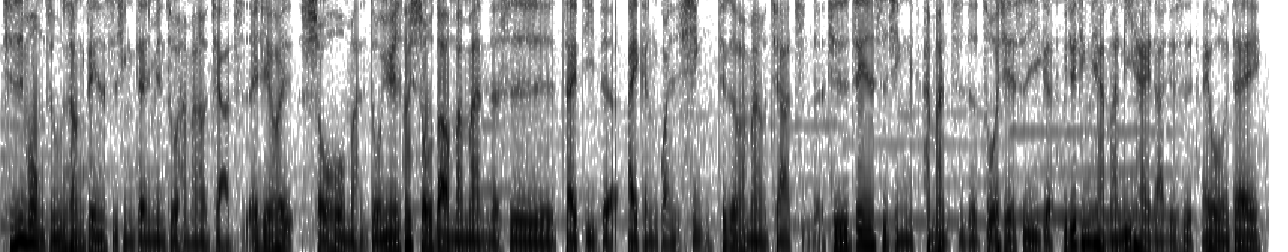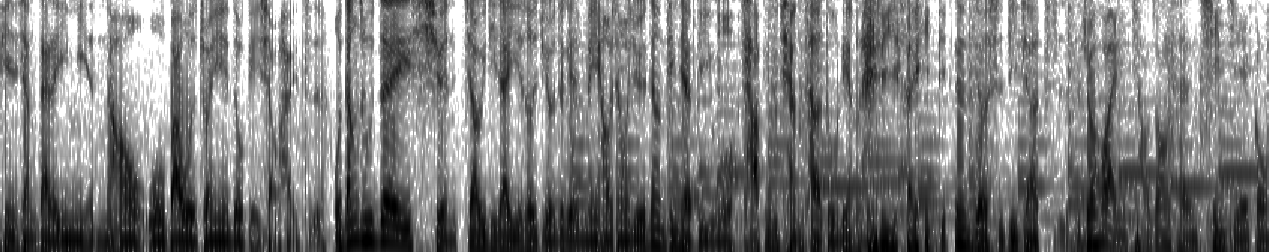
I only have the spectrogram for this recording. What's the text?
其实某种程度上这件事情在里面做还蛮有价值，而且会收获蛮多，因为会收到满满的是在地的爱跟关心，这个还蛮有价值的。其实这件事情还蛮值得做，而且是一个我觉得听起来蛮厉害的，就是哎，我在偏乡待了一年，然后我把我的专业都给小孩子了。我当初在选教育替代役的时候，就有这个美好想，我觉得这样听起来比我擦步枪擦多亮来厉害一点，这样比较有实际价值。就后来你乔装成清洁工，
